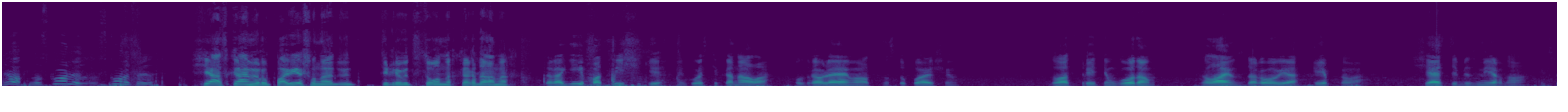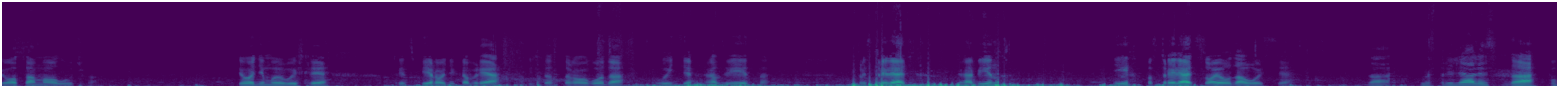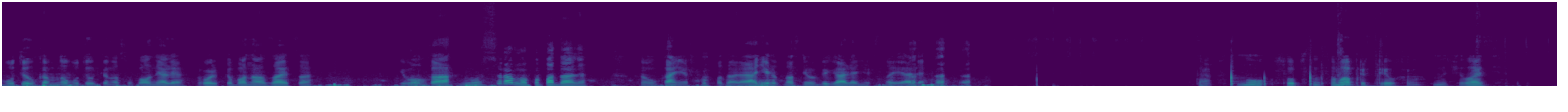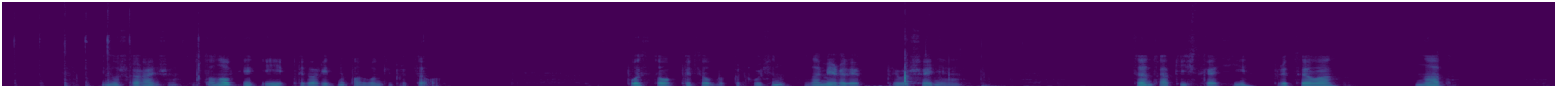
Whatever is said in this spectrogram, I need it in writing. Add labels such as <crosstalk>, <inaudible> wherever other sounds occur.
Лёд, ну скоро, скоро ты? Сейчас камеру повешу на гравитационных карданах. Дорогие подписчики и гости канала, поздравляем вас с наступающим 23 годом. Желаем здоровья крепкого, счастья безмерного и всего самого лучшего. Сегодня мы вышли 31 декабря 2022 года выйти, развеяться, пристрелять карабин и пострелять в свое удовольствие. Да, настрелялись. Да, по бутылкам. Но бутылки у нас выполняли роль кабана, зайца и волка. Ну, ну все равно попадали. Ну, конечно, попадали. Они от нас не убегали, они стояли. Так, ну, собственно, сама пристрелка началась немножко раньше, с установки и предварительной подгонки прицела. После того, как прицел был прикручен, замерили превышение центра оптической оси прицела над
